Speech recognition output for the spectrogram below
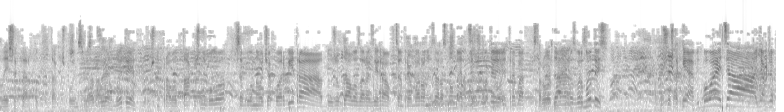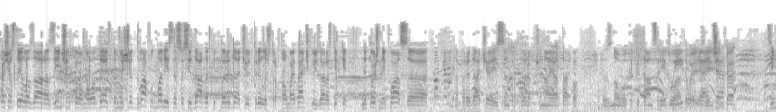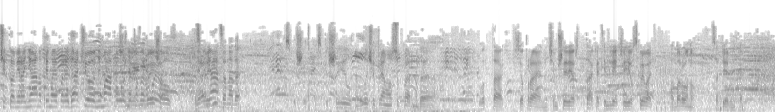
Але і Шахтар тут також повинен свою справу робити. Порушення правил також не було. Все було на очах у арбітра. Дуже вдало зараз зіграв в центрі оборони. Зараз момент може бути. Треба Осторожно. дати розвернутись. Що ж таке відбувається? Як же пощастило зараз? Зінченко молодець, тому що два футболісти Сосідада під передачу відкрили штрафного майданчику. І зараз тільки неточний пас е, на передачу. Із центру поля починає атаку. Знову капітан Сергій Гуї помиляється. Зинченко. Зінченко Міранян отримає передачу. Нема положення поза грою. Миронян. Распорядиться надо. Спешил, спешил. Влучив прямо в суперника. Да. Вот так. Все правильно. Чем шире атака, тем легче ее вскрывать. Оборону соперника.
